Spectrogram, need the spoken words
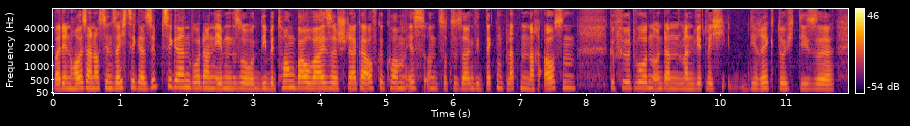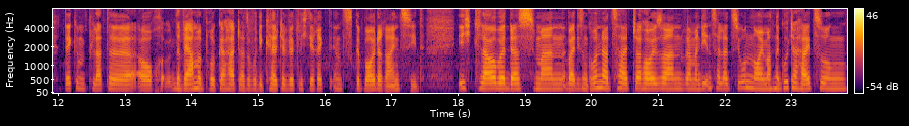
bei den Häusern aus den 60er, 70ern, wo dann eben so die Betonbauweise stärker aufgekommen ist und sozusagen die Deckenplatten nach außen geführt wurden und dann man wirklich direkt durch diese Deckenplatte auch eine Wärmebrücke hat, also wo die Kälte wirklich direkt ins Gebäude reinzieht. Ich glaube, dass man bei diesen Gründerzeithäusern, wenn man die Installation neu macht, eine gute Heizung,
